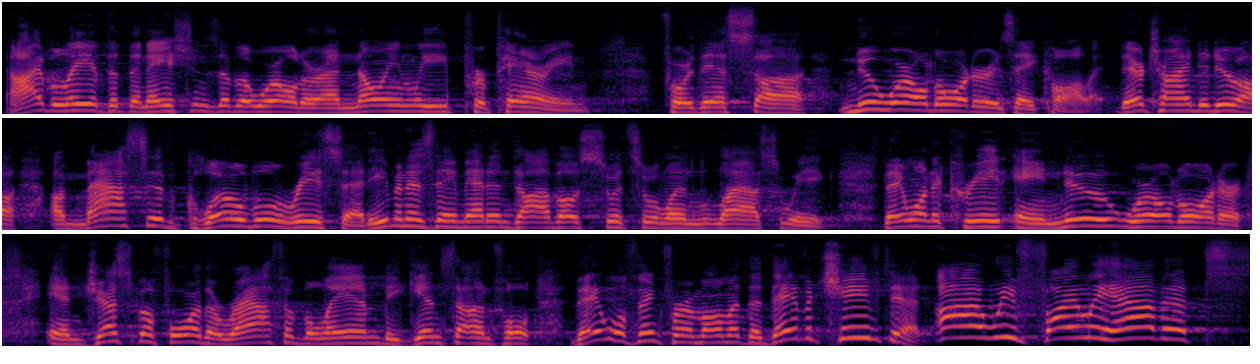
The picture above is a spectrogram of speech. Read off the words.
I believe that the nations of the world are unknowingly preparing for this uh, New World Order, as they call it. They're trying to do a, a massive global reset, even as they met in Davos, Switzerland last week. They want to create a new world order. And just before the wrath of the Lamb begins to unfold, they will think for a moment that they've achieved it. Ah, we finally have it.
